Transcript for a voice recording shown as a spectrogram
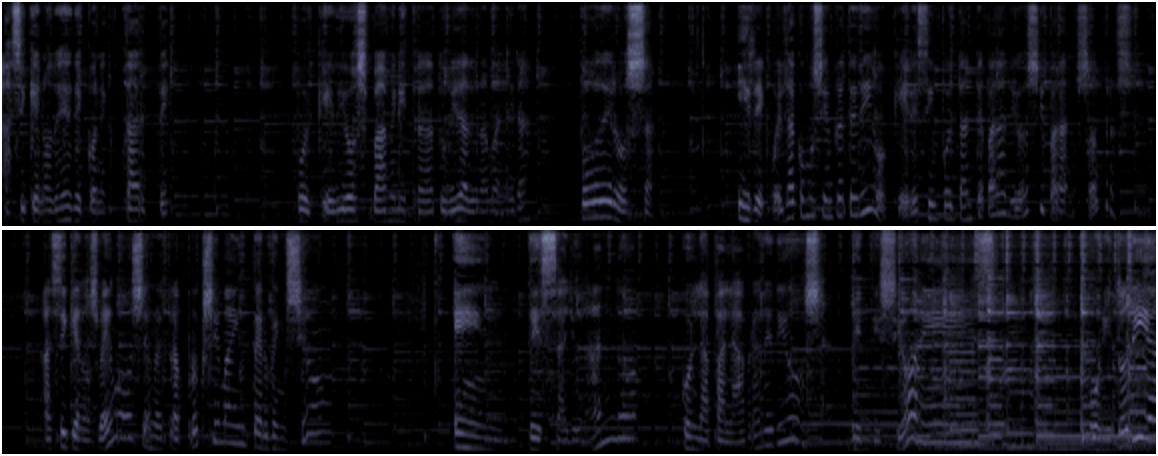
Así que no dejes de conectarte porque Dios va a ministrar a tu vida de una manera poderosa. Y recuerda, como siempre te digo, que eres importante para Dios y para nosotros. Así que nos vemos en nuestra próxima intervención en Desayunando con la Palabra de Dios. Bendiciones. Bonito día.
